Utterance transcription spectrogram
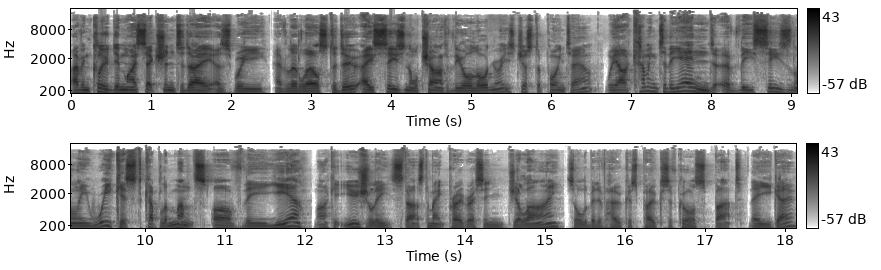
I've included in my section today, as we have little else to do, a seasonal chart of the All Ordinaries, just to point out. We are coming to the end of the seasonally weakest couple of months of the year. Market usually starts to make progress in July. It's all a bit of hocus pocus, of course, but there you go.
